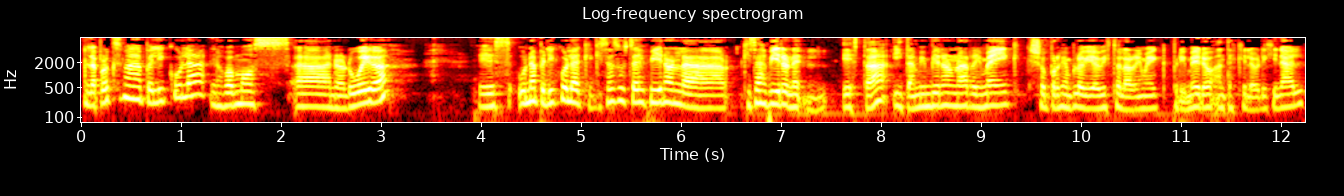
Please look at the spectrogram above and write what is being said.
La próxima película nos vamos a Noruega. Es una película que quizás ustedes vieron la, quizás vieron esta y también vieron una remake. Yo, por ejemplo, había visto la remake primero antes que la original.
